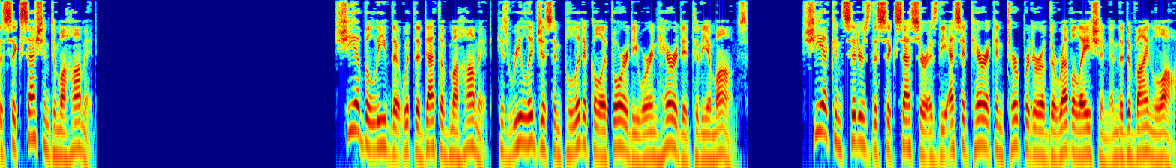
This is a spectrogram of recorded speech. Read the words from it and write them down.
The succession to Muhammad Shia believe that with the death of Muhammad, his religious and political authority were inherited to the imams. Shia considers the successor as the esoteric interpreter of the revelation and the divine law.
